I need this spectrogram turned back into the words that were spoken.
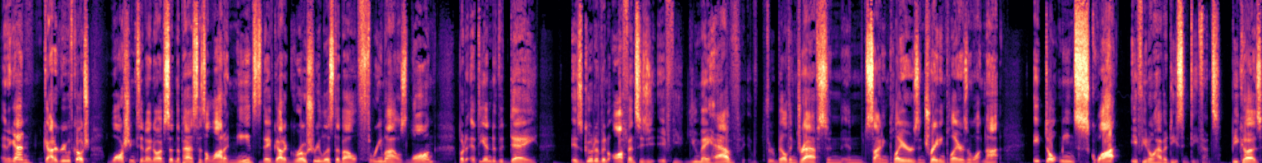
And again, got to agree with Coach. Washington, I know I've said in the past, has a lot of needs. They've got a grocery list about three miles long, but at the end of the day as good of an offense as you, if you, you may have through building drafts and, and signing players and trading players and whatnot, it don't mean squat if you don't have a decent defense because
